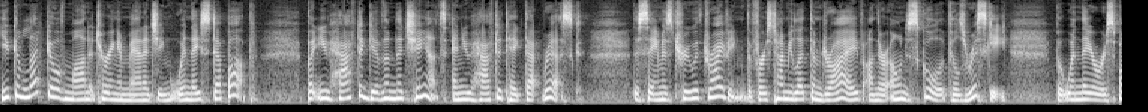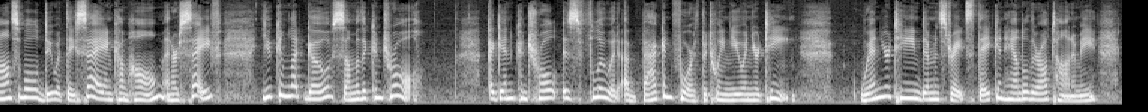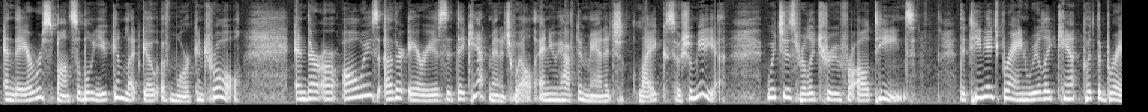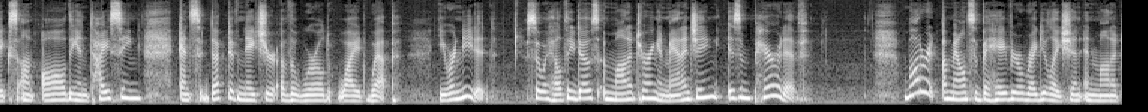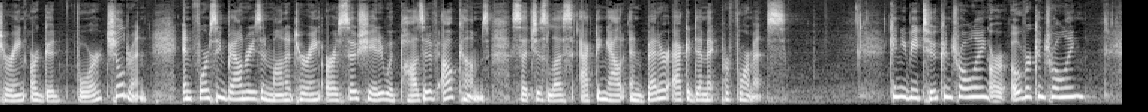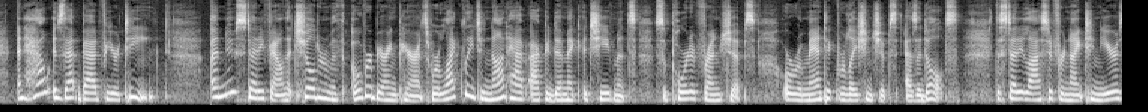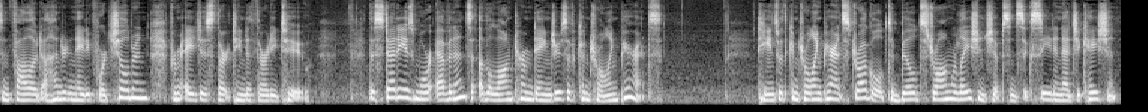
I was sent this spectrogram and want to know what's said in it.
You can let go of monitoring and managing when they step up, but you have to give them the chance and you have to take that risk. The same is true with driving. The first time you let them drive on their own to school, it feels risky. But when they are responsible, do what they say, and come home and are safe, you can let go of some of the control. Again, control is fluid, a back and forth between you and your teen When your teen demonstrates they can handle their autonomy and they are responsible, you can let go of more control. And there are always other areas that they can't manage well, and you have to manage, like social media, which is really true for all teens. The teenage brain really can't put the brakes on all the enticing and seductive nature of the World Wide Web. You are needed. So, a healthy dose of monitoring and managing is imperative. Moderate amounts of behavioral regulation and monitoring are good for children. Enforcing boundaries and monitoring are associated with positive outcomes, such as less acting out and better academic performance. Can you be too controlling or over controlling? And how is that bad for your teen? A new study found that children with overbearing parents were likely to not have academic achievements, supportive friendships, or romantic relationships as adults. The study lasted for 19 years and followed 184 children from ages 13 to 32. The study is more evidence of the long term dangers of controlling parents. Teens with controlling parents struggle to build strong relationships and succeed in education.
